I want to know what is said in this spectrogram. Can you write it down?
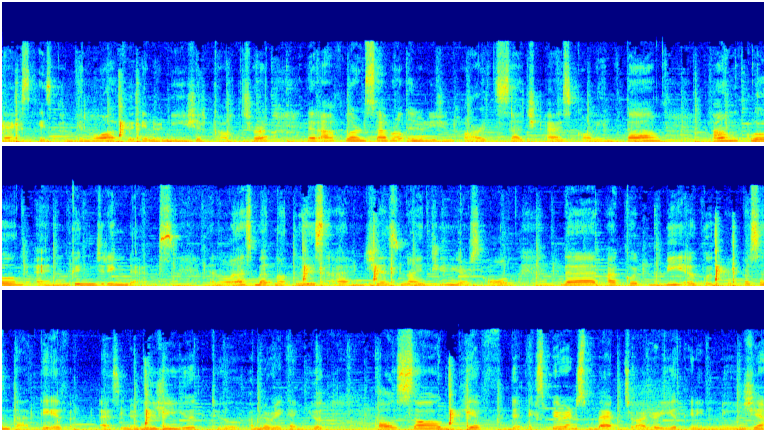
Next is I'm in love with Indonesian culture that I've learned several Indonesian arts such as kolintang, angklung, and genjreng dance. And last but not least, I'm just 19 years old that I could be a good representative as Indonesian youth to American youth. Also give the experience back to other youth in Indonesia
